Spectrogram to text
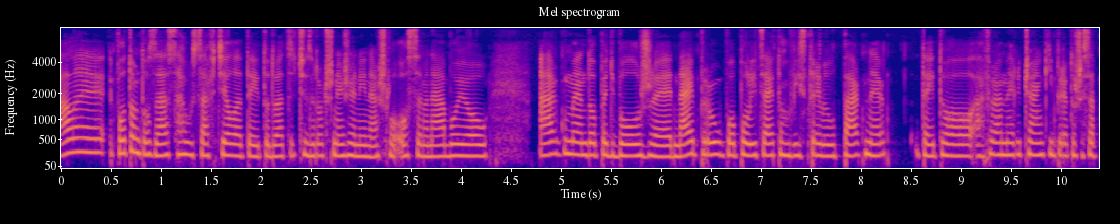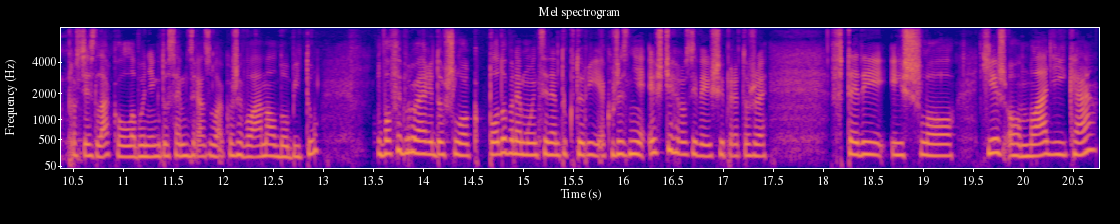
Ale po tomto zásahu sa v tele tejto 26-ročnej ženy našlo 8 nábojov Argument opäť bol, že najprv po policajtoch vystrelil partner tejto afroameričanky, pretože sa proste zlakol, lebo niekto sa im zrazu akože vlámal do bytu. Vo februári došlo k podobnému incidentu, ktorý akože znie ešte hrozivejší, pretože vtedy išlo tiež o mladíka,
